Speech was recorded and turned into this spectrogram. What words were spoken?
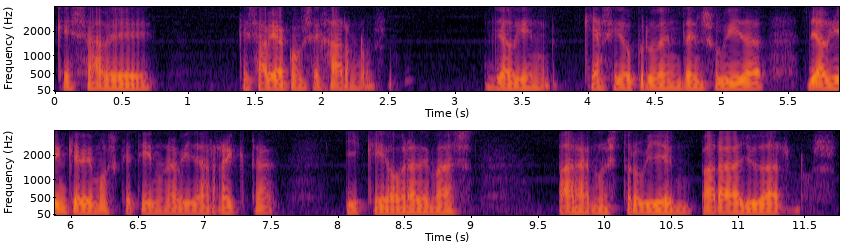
que sabe, que sabe aconsejarnos, de alguien que ha sido prudente en su vida, de alguien que vemos que tiene una vida recta y que obra además para nuestro bien, para ayudarnos.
